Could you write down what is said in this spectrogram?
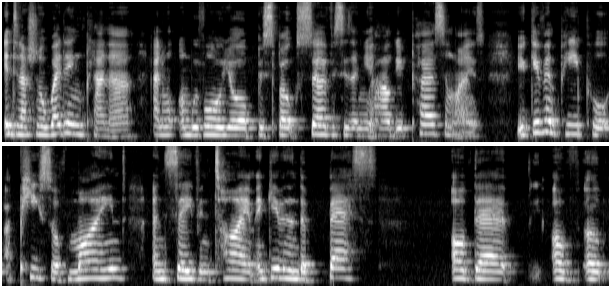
international wedding planner, and, and with all your bespoke services and you, how you personalize, you're giving people a peace of mind and saving time and giving them the best of their of, of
